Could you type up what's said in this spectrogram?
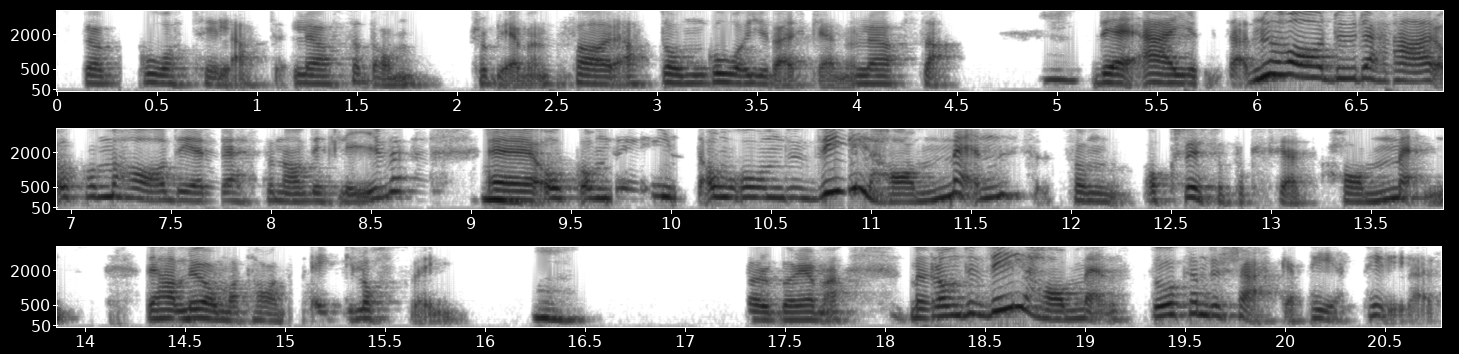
ska gå till att lösa de problemen för att de går ju verkligen att lösa. Mm. Det är ju så här, nu har du det här och kommer ha det resten av ditt liv. Mm. Eh, och om, det inte, om, om, du vill ha mens, som också är så fokuserat, ha mens. Det handlar ju om att ha en ägglossning. Mm. För att börja med. Men om du vill ha mens, då kan du käka p-piller.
